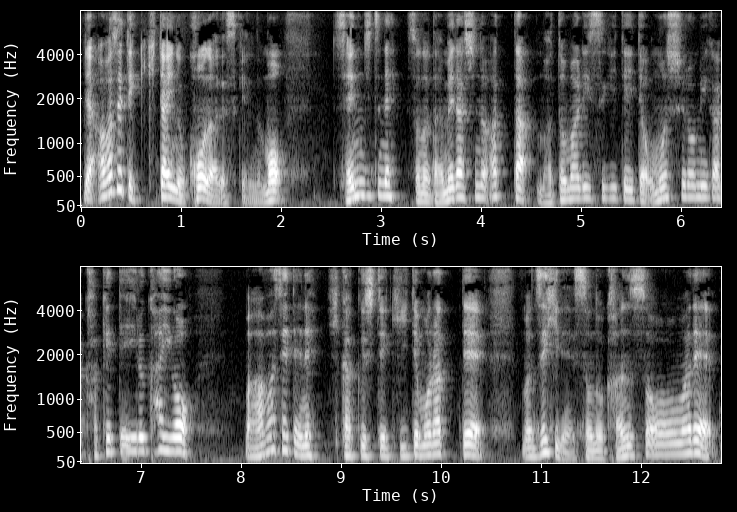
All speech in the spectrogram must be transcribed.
で、合わせて聞きたいのコーナーですけれども、先日ね、そのダメ出しのあったまとまりすぎていて面白みが欠けている回を、まあ、合わせてね、比較して聞いてもらって、まあ、ぜひね、その感想まで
